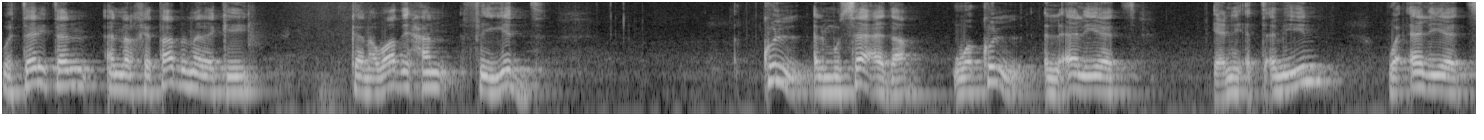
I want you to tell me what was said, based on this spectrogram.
وثالثا أن الخطاب الملكي كان واضحا في يد كل المساعدة وكل الآليات يعني التأمين وآليات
